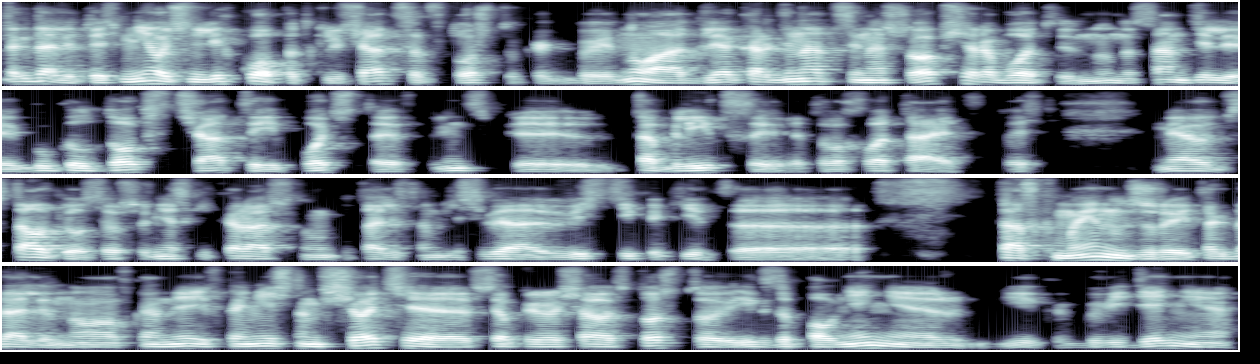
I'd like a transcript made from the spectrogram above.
так далее. То есть мне очень легко подключаться в то, что как бы, ну а для координации нашей общей работы, ну на самом деле Google Docs, чаты и почта, в принципе, таблицы этого хватает. То есть я сталкивался уже несколько раз, что мы пытались там для себя ввести какие-то таск-менеджеры и так далее, но в, в конечном счете все превращалось в то, что их заполнение и как бы ведение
